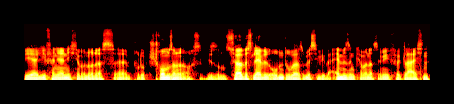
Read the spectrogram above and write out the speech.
Wir liefern ja nicht immer nur das äh, Produkt Strom, sondern auch so, so ein Service-Level oben drüber, so ein bisschen wie bei Amazon kann man das irgendwie vergleichen.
